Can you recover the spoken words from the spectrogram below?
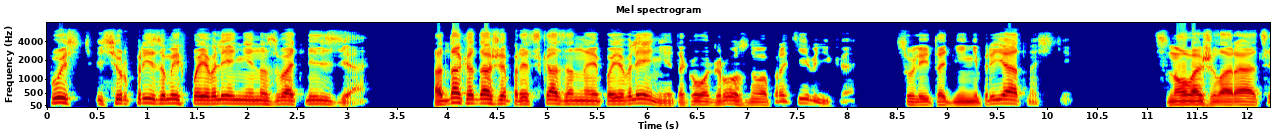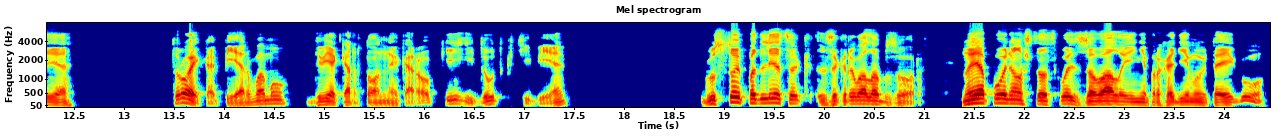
Пусть сюрпризом их появления назвать нельзя, однако даже предсказанное появление такого грозного противника сулит одни неприятности. Снова жила рация. Тройка первому, две картонные коробки идут к тебе. Густой подлесок закрывал обзор, но я понял, что сквозь завалы и непроходимую тайгу,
